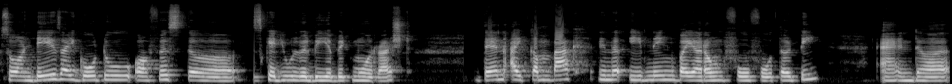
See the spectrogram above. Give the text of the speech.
so on days I go to office the schedule will be a bit more rushed then I come back in the evening by around 4 4:30 and uh,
